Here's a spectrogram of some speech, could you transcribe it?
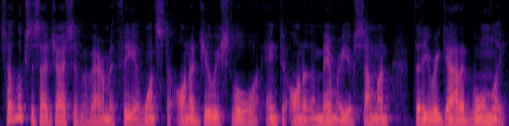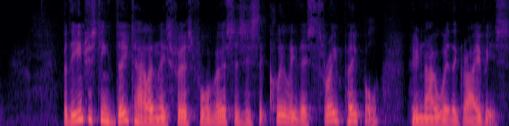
So it looks as though Joseph of Arimathea wants to honour Jewish law and to honour the memory of someone that he regarded warmly. But the interesting detail in these first four verses is that clearly there's three people who know where the grave is.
